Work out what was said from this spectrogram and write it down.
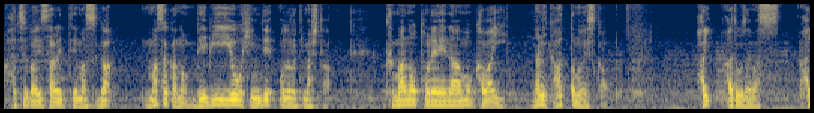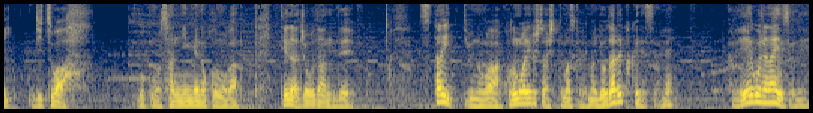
ー、発売されてますがまさかのベビー用品で驚きました。熊のトレーナーもかわいい。何かあったのですか？はいありがとうございます。はい実は僕も3人目の子供がっていうのは冗談でスタイっていうのは子供がいる人は知ってますけど、まあ、よだれかけですよね。あの英語じゃないんですよね。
